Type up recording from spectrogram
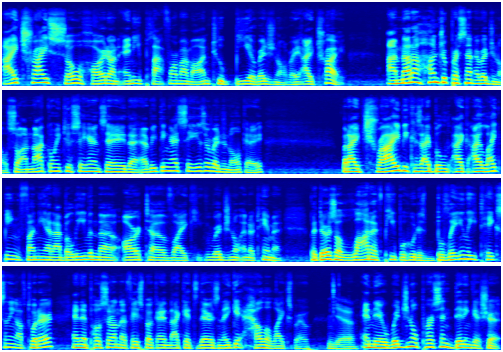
I try so hard on any platform I'm on to be original, right? I try. I'm not hundred percent original, so I'm not going to sit here and say that everything I say is original. Okay, but I try because I, bel I I like being funny and I believe in the art of like original entertainment. But there's a lot of people who just blatantly take something off Twitter and then post it on their Facebook and that gets theirs and they get hella likes, bro. Yeah. And the original person didn't get shit.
